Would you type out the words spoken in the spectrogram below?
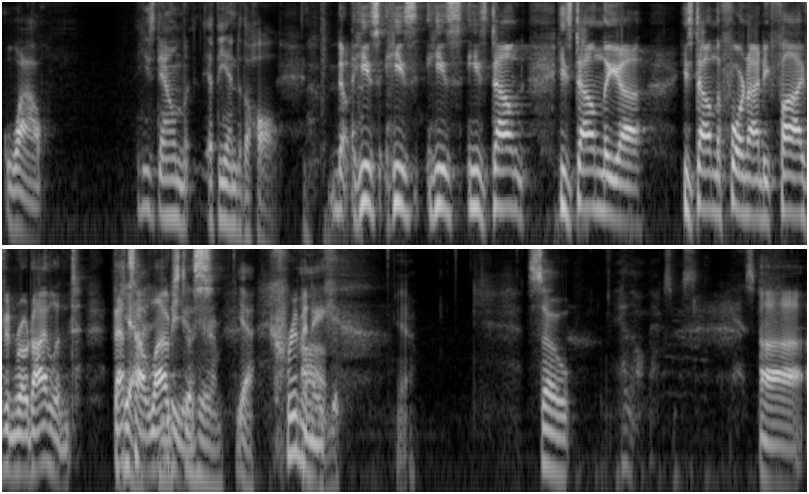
wow. He's down at the end of the hall. No, he's he's he's he's down he's down the uh, he's down the 495 in Rhode Island. That's Yeah, how loud you he still is. hear him. Yeah, Criminy. Um, yeah. So, hello, Maximus. Yes. uh,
